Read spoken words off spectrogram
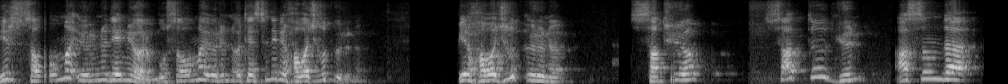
bir savunma ürünü demiyorum. Bu savunma ürünün ötesinde bir havacılık ürünü. Bir havacılık ürünü satıyor. Sattığı gün aslında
